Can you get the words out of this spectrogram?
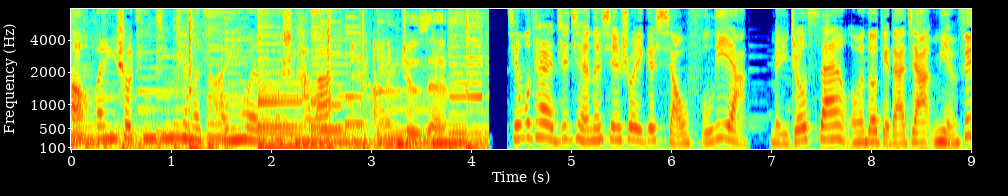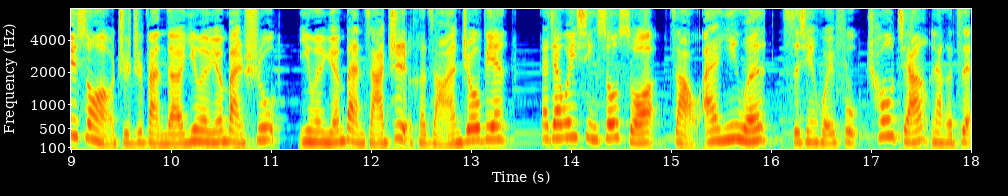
好，欢迎收听今天的早安英文，我是卡拉。And I'm Joseph. 节目开始之前呢，先说一个小福利啊！每周三我们都给大家免费送哦纸质版的英文原版书、英文原版杂志和早安周边。大家微信搜索“早安英文”，私信回复“抽奖”两个字，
